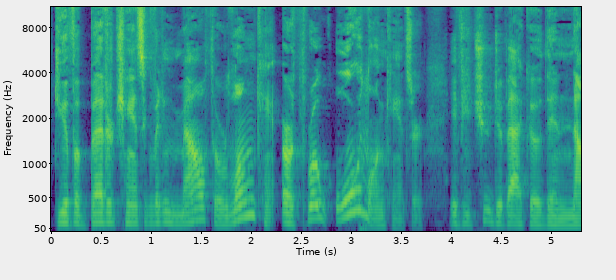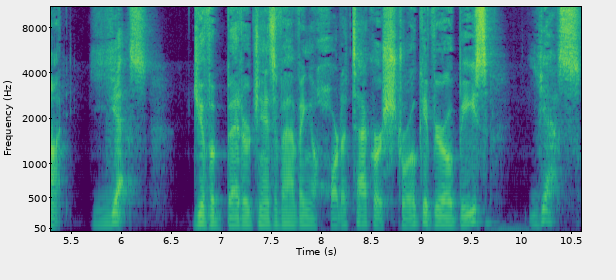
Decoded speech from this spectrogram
Do you have a better chance of getting mouth or lung cancer or throat or lung cancer if you chew tobacco than not? Yes. Do you have a better chance of having a heart attack or a stroke if you're obese? Yes.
